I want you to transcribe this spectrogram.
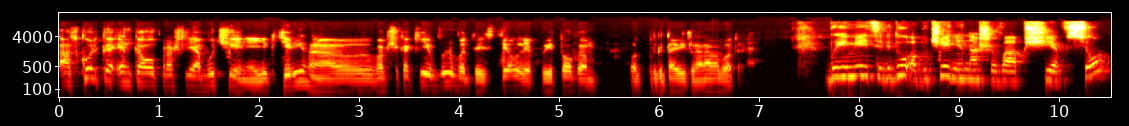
а сколько НКО прошли обучение? Екатерина, э, вообще какие выводы сделали по итогам вот, подготовительной работы? Вы имеете в виду обучение наше вообще все?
